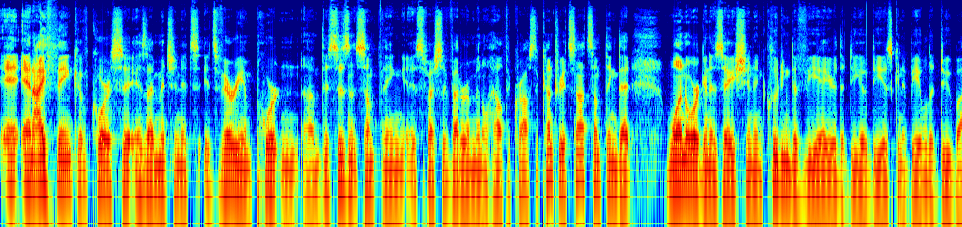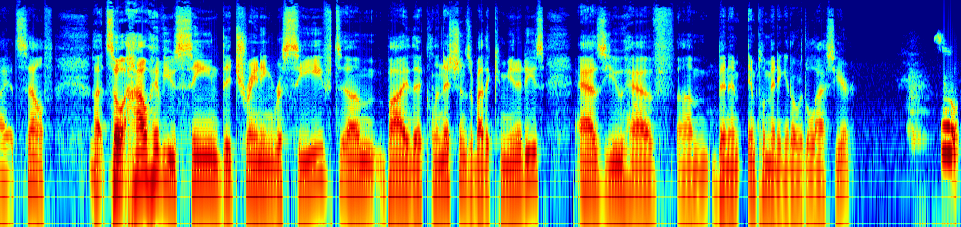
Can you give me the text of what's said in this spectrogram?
and I think, of course, as I mentioned, it's it's very important. Um, this isn't something, especially veteran mental health across the country. It's not something that one organization, including the VA or the DoD, is going to be able to do by itself. Uh, so, how have you seen the training received um, by the clinicians or by the communities as you have um, been Im- implementing it over the last year? So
